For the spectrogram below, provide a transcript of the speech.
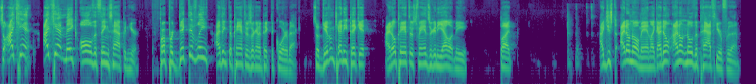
So I can't, I can't make all the things happen here. But predictively, I think the Panthers are going to pick the quarterback. So give him Kenny Pickett. I know Panthers fans are going to yell at me, but I just, I don't know, man. Like, I don't, I don't know the path here for them.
